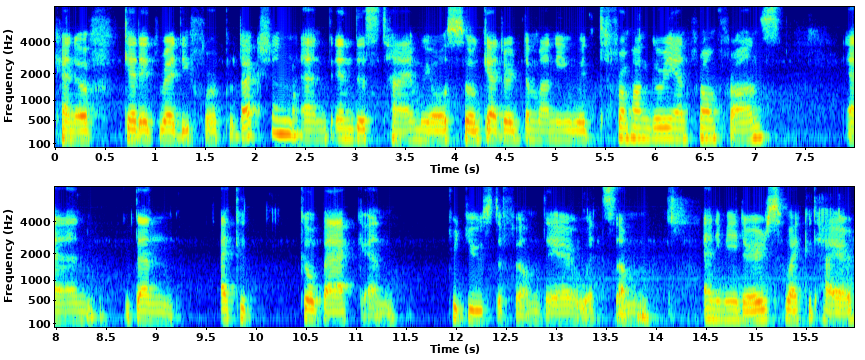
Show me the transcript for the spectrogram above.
kind of get it ready for production. And in this time we also gathered the money with from hungary and from france. And then i could go back and produce the film there with some animators who i could hire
